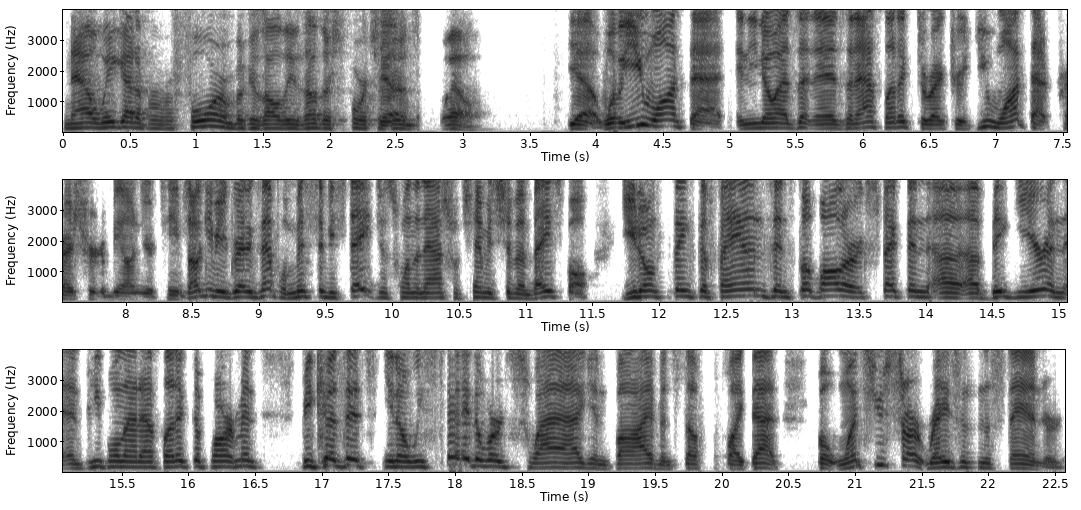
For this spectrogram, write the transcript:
now we got to perform because all these other sports are yeah. doing so well. Yeah, well, you want that, and you know, as an as an athletic director, you want that pressure to be on your teams. I'll give you a great example. Mississippi State just won the national championship in baseball. You don't think the fans in football are expecting a, a big year, and, and people in that athletic department because it's you know we say the word swag and vibe and stuff like that, but once you start raising the standard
